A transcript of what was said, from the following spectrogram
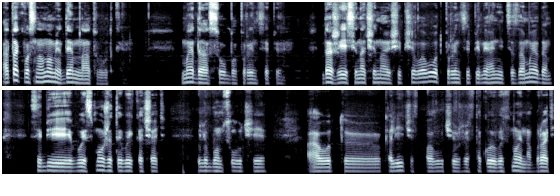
А так в основному йдемо на отводки. Меда особо, в принципі. Даже якщо починаючий пчеловод, в принципі, не гоніться за медом. Собі ви зможете викачати в будь-якому випадку. А от е, количество лучше вже з такою весною набрати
